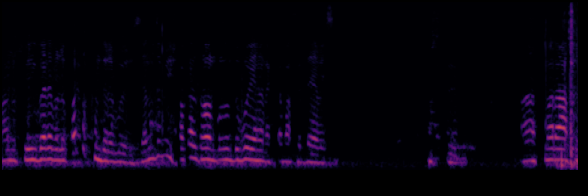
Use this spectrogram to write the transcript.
মানুষ এইবারে বলে কতক্ষণ ধরে বই রয়েছে জানো তুমি সকাল তখন পর্যন্ত বই এখন একটা মাছের দেয়া হয়েছে। মাছ মারা আসে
